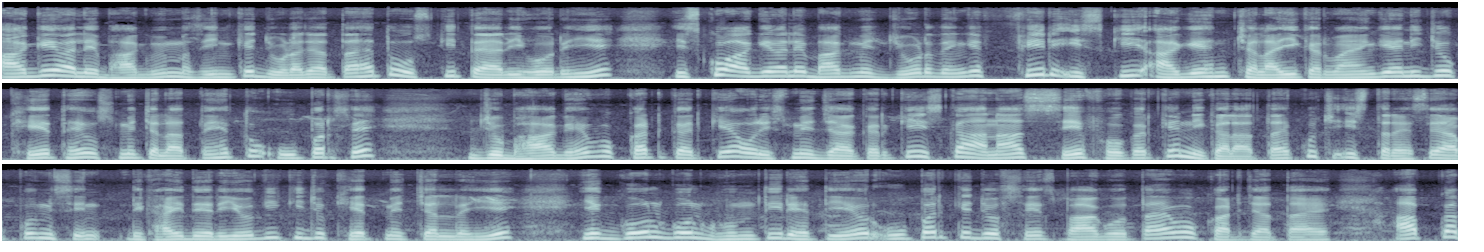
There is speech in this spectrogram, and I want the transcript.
आगे वाले भाग में मशीन के जोड़ा जाता है तो उसकी तैयारी हो रही है। इसको आगे वाले भाग में जोड़ देंगे, फिर इसकी आगे हम चलाई करवाएँगे, यानी जो खेत है उसमें चलाते हैं तो ऊपर से जो भाग है वो कट करके और इसमें जा करके इसका अनाज सेफ़ होकर के निकल आता है। कुछ इस तरह से आपको मशीन दिखाई दे रही होगी कि जो खेत में चल रही है, ये गोल गोल घूमती रहती है और ऊपर के जो शेष भाग होता है, वो कट जाता है। आपका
